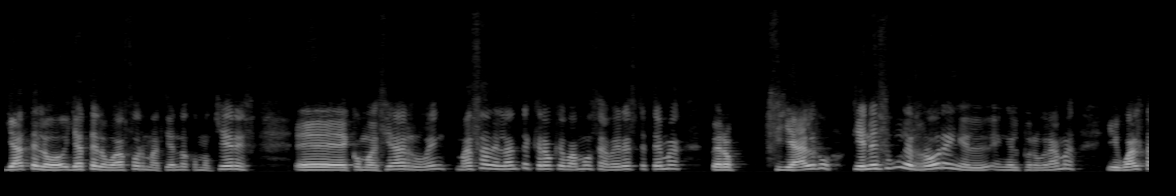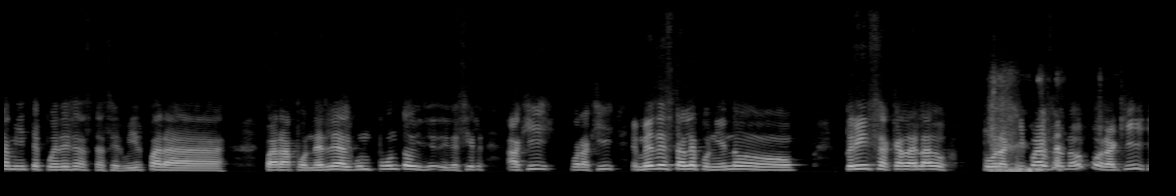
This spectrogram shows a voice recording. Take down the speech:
ya te lo, ya te lo va formateando como quieres. Eh, como decía Rubén, más adelante creo que vamos a ver este tema, pero si algo, tienes un error en el, en el programa, igual también te puedes hasta servir para, para ponerle algún punto y, y decir aquí, por aquí, en vez de estarle poniendo prints a cada lado, por aquí pasa, ¿no? Por aquí,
